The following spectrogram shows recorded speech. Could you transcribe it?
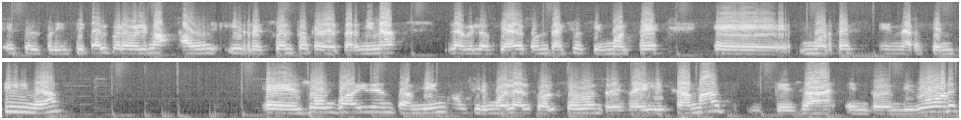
es el principal problema aún irresuelto que determina la velocidad de contagios y muerte, eh, muertes en Argentina. Eh, Joe Biden también confirmó el alto al fuego entre Israel y Hamas que ya entró en vigor.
